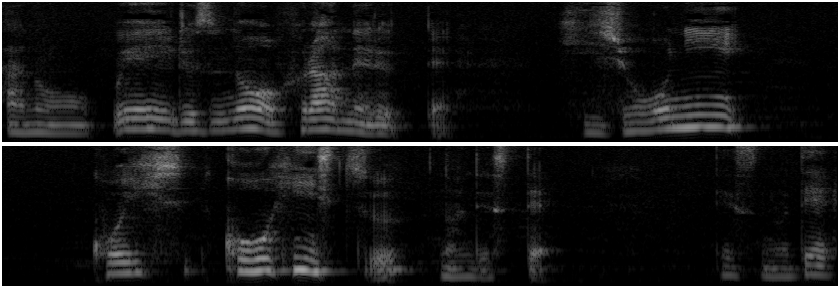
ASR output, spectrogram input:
あのウェールズのフランネルって非常に高品質なんですって。ですので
